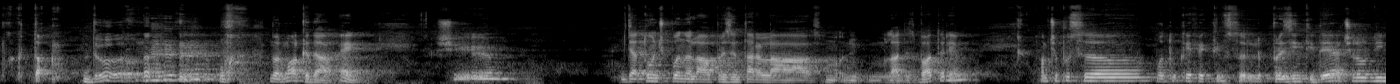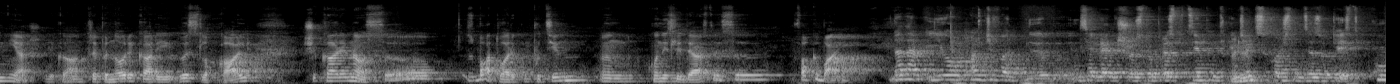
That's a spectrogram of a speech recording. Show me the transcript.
Bă, Da, da, normal că da, ei. Și de atunci până la prezentarea la, la dezbatere, am început să mă duc efectiv să le prezint ideea celor din Iași, adică antreprenorii care îs locali și care nu să zbat oarecum puțin în condițiile de astăzi să facă bani. Da, da, eu am ceva, uh, înțeleg și o să te opresc puțin pentru că încerc să conștientizez o chestie. Cum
